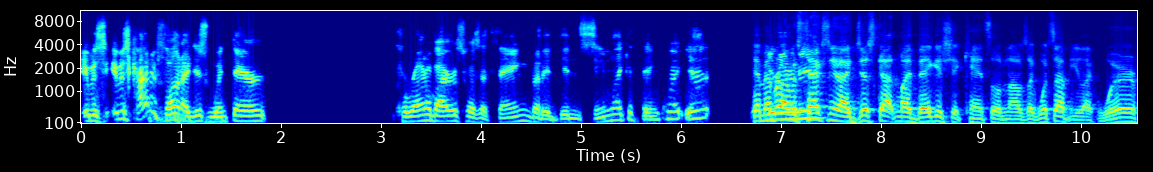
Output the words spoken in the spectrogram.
it was it was kind of fun. I just went there. Coronavirus was a thing, but it didn't seem like a thing quite yet. Yeah, remember know I was I mean? texting you. I just got my Vegas shit canceled, and I was like, "What's up?" You're like, "We're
